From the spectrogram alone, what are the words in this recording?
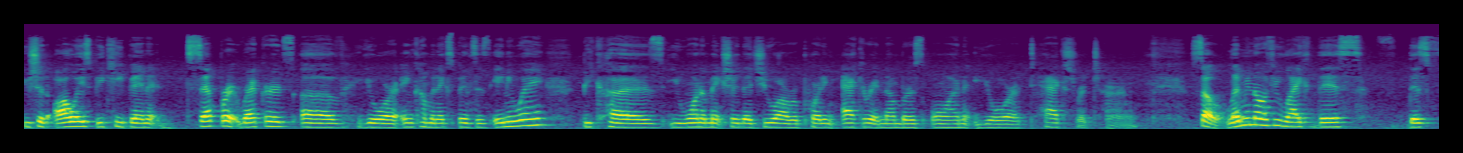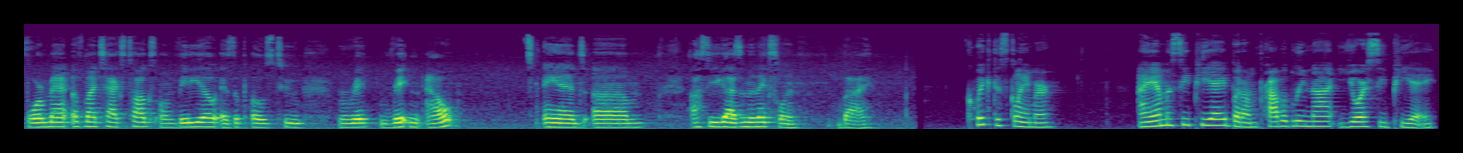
You should always be keeping separate records of your income and expenses anyway because you want to make sure that you are reporting accurate numbers on your tax return. So let me know if you like this this format of my tax talks on video as opposed to writ written out. And um, I'll see you guys in the next one. Bye. Quick disclaimer. I am a CPA, but I'm probably not your CPA.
